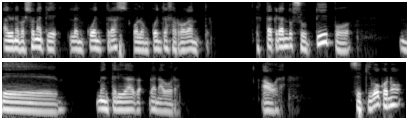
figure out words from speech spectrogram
hay una persona que la encuentras o lo encuentras arrogante. Está creando su tipo de mentalidad ganadora. Ahora, se equivoca o no,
